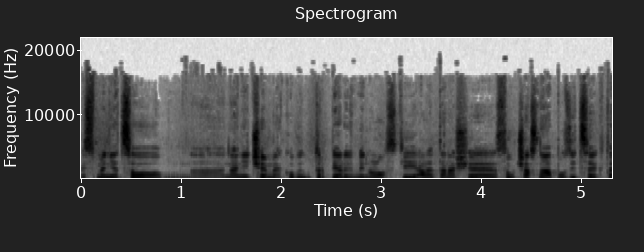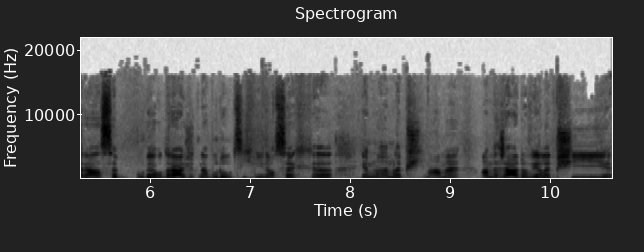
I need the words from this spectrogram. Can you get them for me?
my jsme něco eh, na něčem jakoby utrpěli v minulosti, ale ta naše současná pozice, která se bude odrážet na budoucích výnosech, eh, je mnohem lepší. Máme, máme řádově lepší, eh,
